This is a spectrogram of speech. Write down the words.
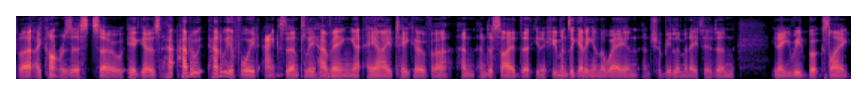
but I, I can't resist. So here goes. How, how, do we how do we avoid accidentally having AI take over and, and decide that you know humans are getting in the way and, and should be eliminated? And you know you read books like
